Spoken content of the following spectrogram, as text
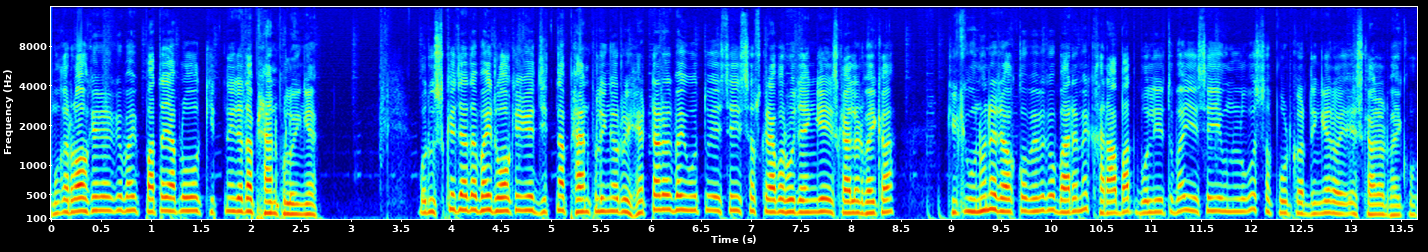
मगर रॉक के भाई पता है आप लोगों को कितने ज़्यादा फ़ैन फॉलोइंग है। और उसके ज़्यादा भाई रॉक के जितना फ़ैन फॉलोइंग है, और हेटर भाई, वो तो ऐसे ही सब्सक्राइबर हो जाएँगे स्काइलर भाई का। क्योंकि उन्होंने रॉक के बारे में ख़राब बात बोली है तो भाई ऐसे ही उन लोगों को सपोर्ट कर देंगे स्काइलर भाई को।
